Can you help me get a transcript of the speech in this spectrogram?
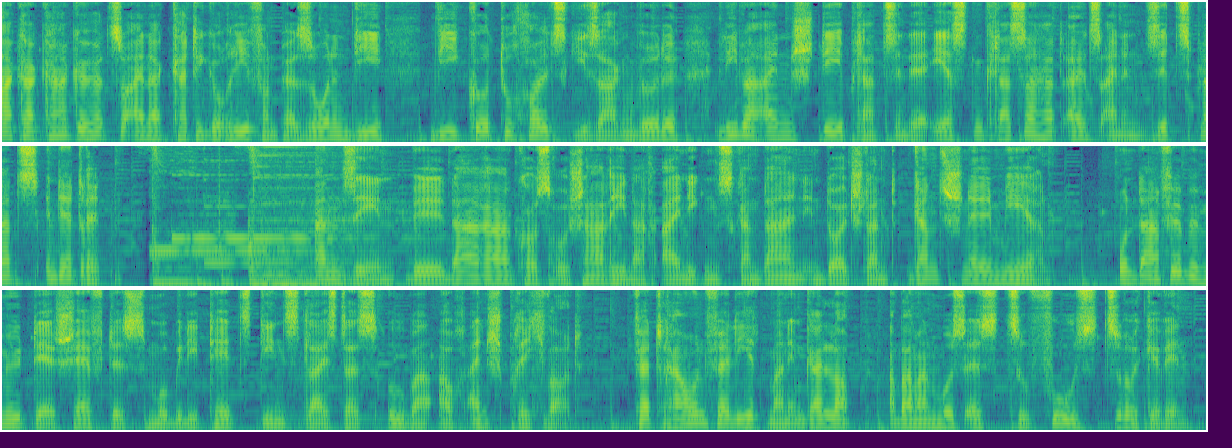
AKK gehört zu einer Kategorie von Personen, die, wie Kurt Tucholsky sagen würde, lieber einen Stehplatz in der ersten Klasse hat als einen Sitzplatz in der dritten. Ansehen will Dara Khosroshari nach einigen Skandalen in Deutschland ganz schnell mehren. Und dafür bemüht der Chef des Mobilitätsdienstleisters Uber auch ein Sprichwort. Vertrauen verliert man im Galopp, aber man muss es zu Fuß zurückgewinnen.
